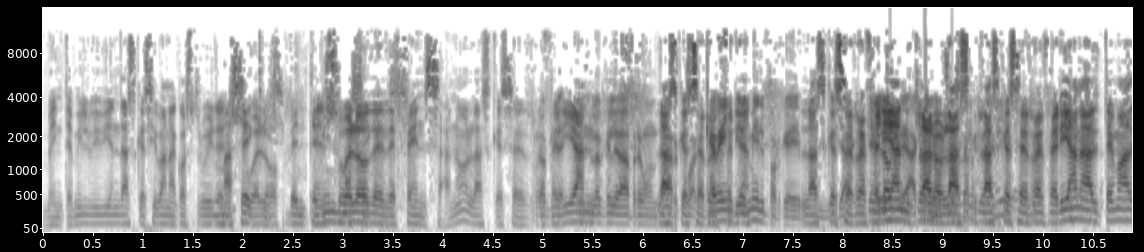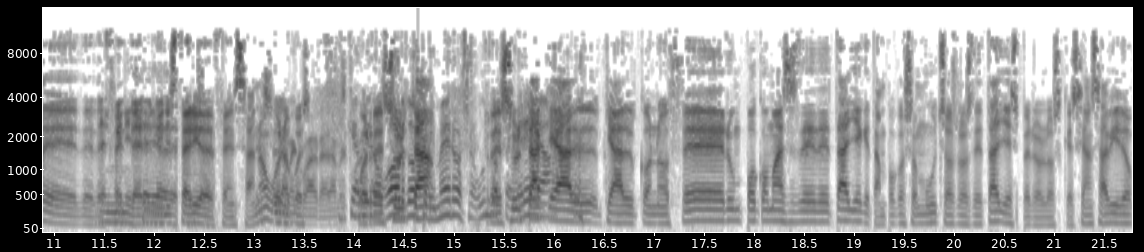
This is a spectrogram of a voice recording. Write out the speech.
20.000 viviendas que se iban a construir en suelo, en suelo de defensa, ¿no? Las que se referían... Lo que, le iba a preguntar, las que se referían, porque las que se referían, claro, las, las que se referían al tema de, de, del Ministerio de Defensa, ¿no? bueno, pues, pues resulta, primero, segundo, resulta que al, que al conocer un poco más de detalle, que tampoco son muchos los detalles, pero los que se han sabido,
